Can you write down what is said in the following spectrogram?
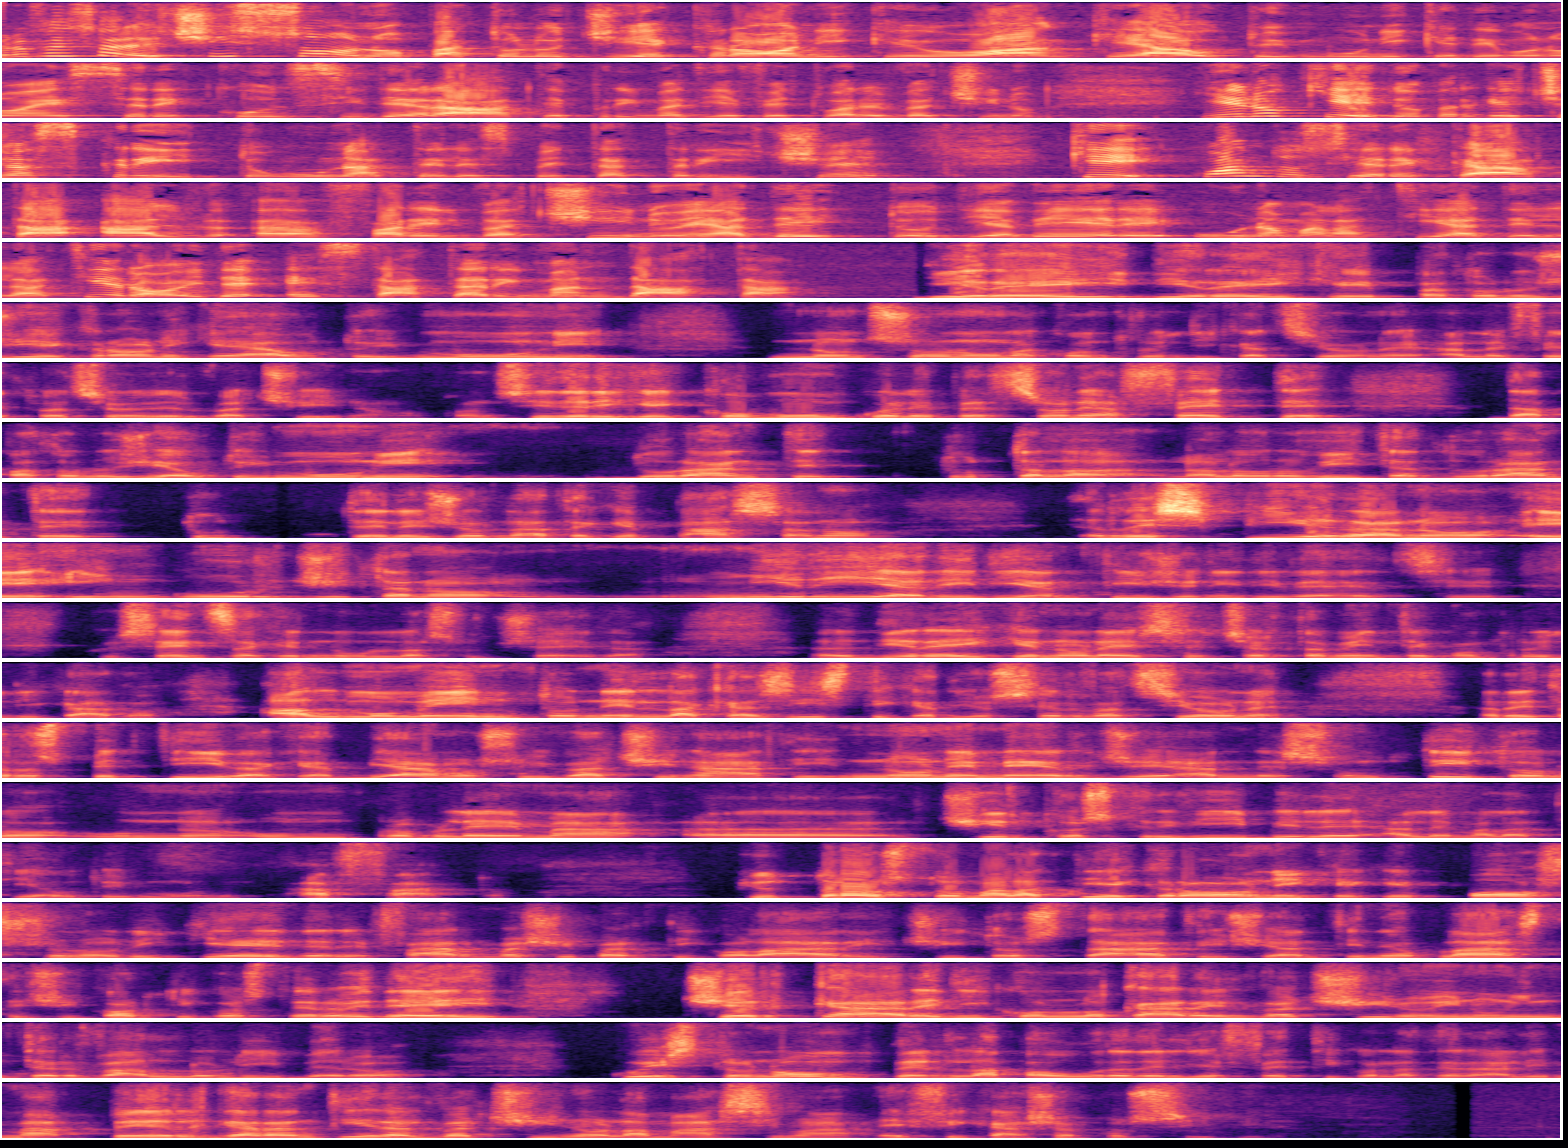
Professore, ci sono patologie croniche o anche autoimmuni che devono essere considerate prima di effettuare il vaccino? Glielo chiedo perché ci ha scritto una telespettatrice che quando si è recata al, a fare il vaccino e ha detto di avere una malattia della tiroide è stata rimandata. Direi, direi che patologie croniche autoimmuni non sono una controindicazione all'effettuazione del vaccino. Consideri che comunque le persone affette da patologie autoimmuni durante tutta la, la loro vita, durante tutte le giornate che passano, respirano e ingurgitano miriadi di antigeni diversi senza che nulla succeda. Eh, direi che non è certamente controindicato. Al momento, nella casistica di osservazione retrospettiva che abbiamo sui vaccinati, non emerge a nessun titolo un, un problema eh, circoscrivibile alle malattie autoimmuni, affatto piuttosto malattie croniche che possono richiedere farmaci particolari, citostatici, antineoplastici, corticosteroidei, cercare di collocare il vaccino in un intervallo libero, questo non per la paura degli effetti collaterali, ma per garantire al vaccino la massima efficacia possibile.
